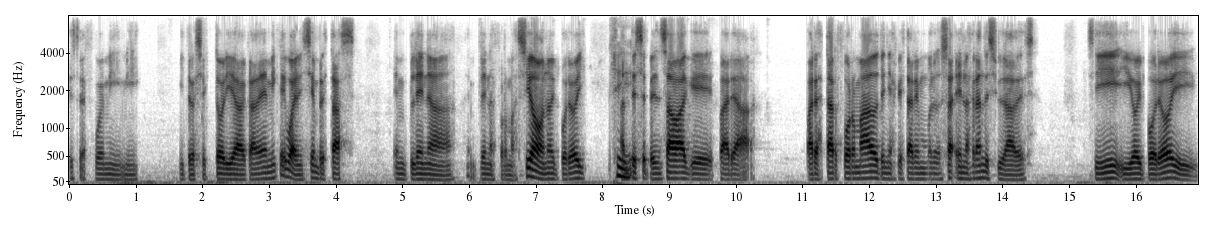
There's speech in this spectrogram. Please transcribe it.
esa fue mi, mi, trayectoria académica. Y bueno, y siempre estás en plena, en plena formación. Hoy por hoy, antes se pensaba que para, para estar formado tenías que estar en, Buenos, en las grandes ciudades Sí, y hoy por hoy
